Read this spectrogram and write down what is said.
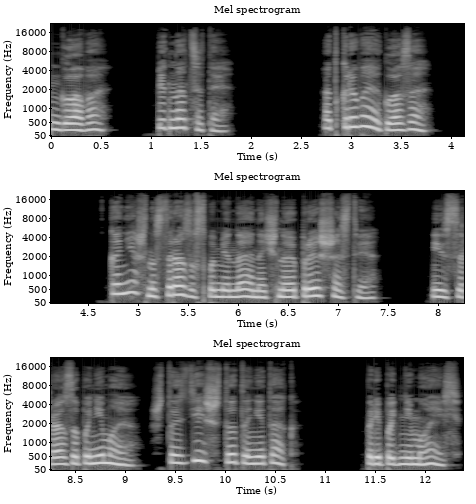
Глава 15. Открываю глаза. Конечно, сразу вспоминаю ночное происшествие. И сразу понимаю, что здесь что-то не так. Приподнимаюсь.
